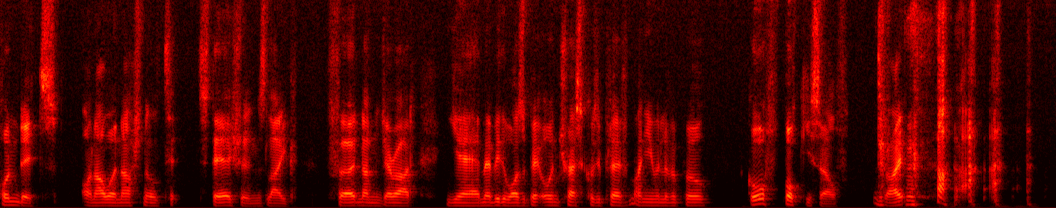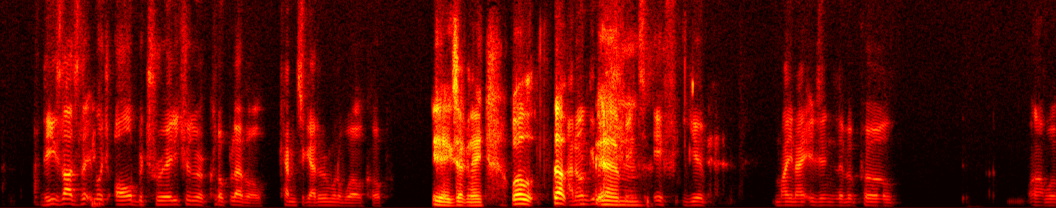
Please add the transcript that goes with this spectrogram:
pundits on our national t- stations, like Ferdinand and Gerrard. Yeah, maybe there was a bit of interest because he played for Man U and Liverpool. Go fuck yourself, right? These lads pretty much all betrayed each other at club level, came together and won a World Cup. yeah, exactly. Well, that I don't give a um, shit if you Man United and Liverpool uh, were,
